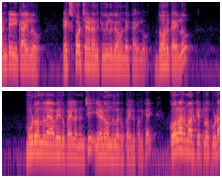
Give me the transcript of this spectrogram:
అంటే ఈ కాయలు ఎక్స్పోర్ట్ చేయడానికి వీలుగా ఉండే కాయలు దోరకాయలు మూడు వందల యాభై రూపాయల నుంచి ఏడు వందల రూపాయలు పలికాయి. కోలార్ మార్కెట్లో కూడా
